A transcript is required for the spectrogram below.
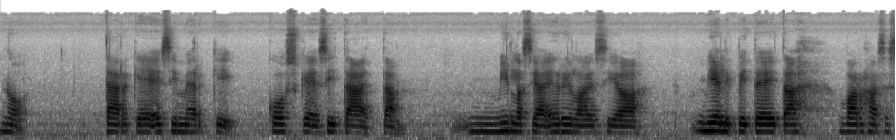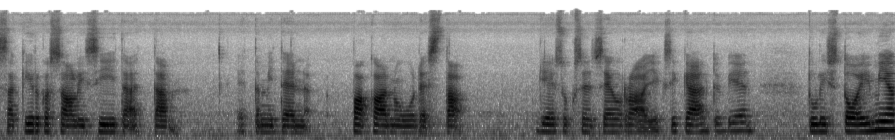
No, tärkeä esimerkki koskee sitä, että millaisia erilaisia mielipiteitä varhaisessa kirkossa oli siitä, että, että miten pakanuudesta Jeesuksen seuraajiksi kääntyvien tulisi toimia,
